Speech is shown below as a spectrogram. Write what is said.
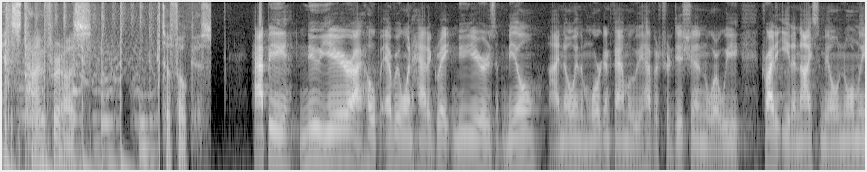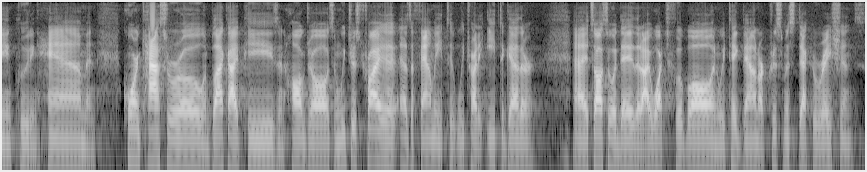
It is time for us to focus. Happy New Year. I hope everyone had a great New Year's meal. I know in the Morgan family we have a tradition where we try to eat a nice meal, normally including ham and corn casserole and black eyed peas and hog jaws, and we just try to, as a family to we try to eat together. Uh, it's also a day that I watch football and we take down our Christmas decorations.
